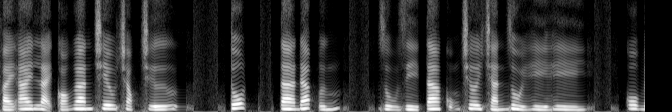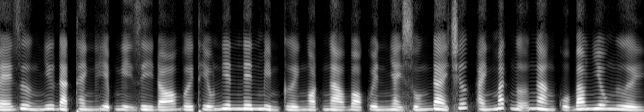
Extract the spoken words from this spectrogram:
phái ai lại có gan trêu chọc chứ? Tốt, ta đáp ứng. Dù gì ta cũng chơi chán rồi hì hì. Cô bé dường như đặt thành hiệp nghị gì đó với thiếu niên nên mỉm cười ngọt ngào bỏ quyền nhảy xuống đài trước ánh mắt ngỡ ngàng của bao nhiêu người.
